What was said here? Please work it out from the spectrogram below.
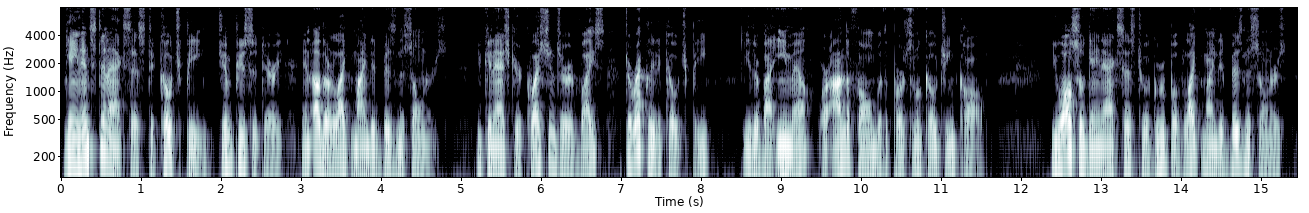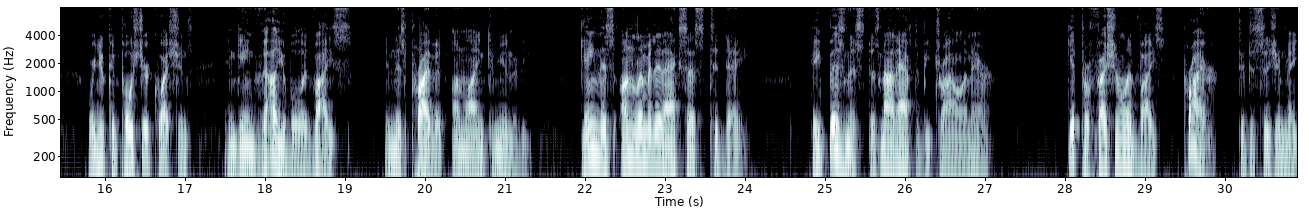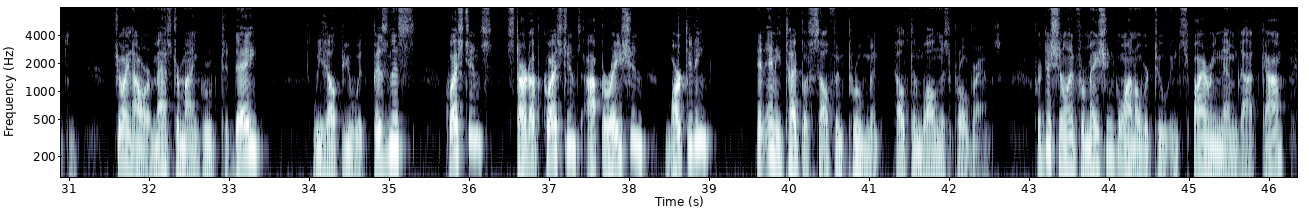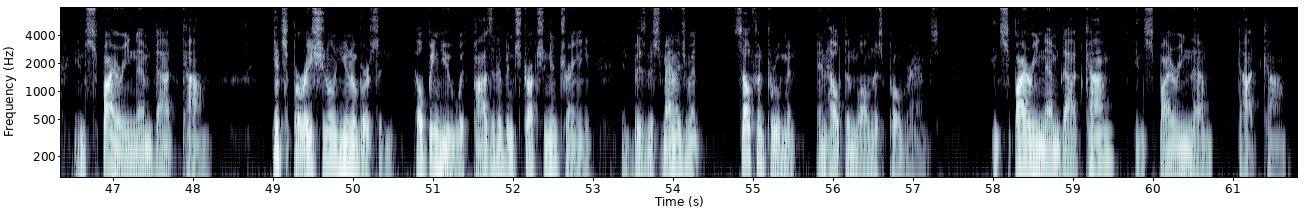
Gain instant access to Coach P, Jim Pusateri, and other like minded business owners. You can ask your questions or advice directly to Coach P, either by email or on the phone with a personal coaching call. You also gain access to a group of like minded business owners where you can post your questions and gain valuable advice in this private online community. Gain this unlimited access today. Hey, business does not have to be trial and error. Get professional advice prior to decision making. Join our mastermind group today we help you with business questions, startup questions, operation, marketing, and any type of self improvement, health, and wellness programs. For additional information, go on over to inspiringthem.com, inspiringthem.com. Inspirational University, helping you with positive instruction and training in business management, self improvement, and health and wellness programs. InspiringThem.com, inspiringthem.com.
